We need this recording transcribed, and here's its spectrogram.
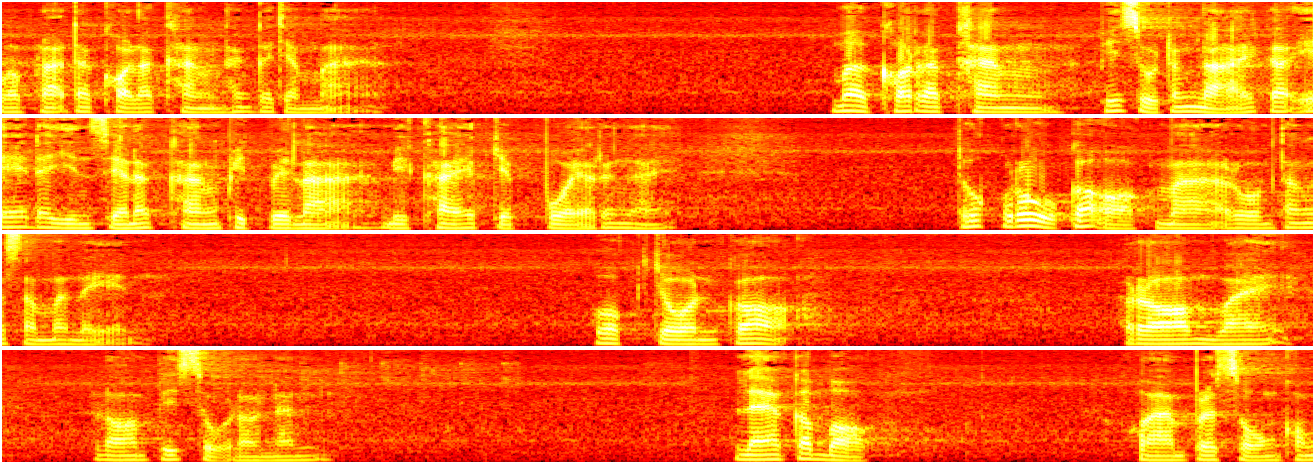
ว่าพระถ้าเคาะระฆังท่านก็จะมา เมื่อเคาะระฆังพิสูจน์ทั้งหลายก็เอ๊ได้ยินเสียงระฆังผิดเวลา มีใครเจ็บป่วยหรือไง ทุกรูปก็ออกมารวมทั้งสมณเณรพวกโจรก็ล้อมไว้ล้อมพิสุเหล่านั้น แล้วก็บอกความประสงค์ของ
